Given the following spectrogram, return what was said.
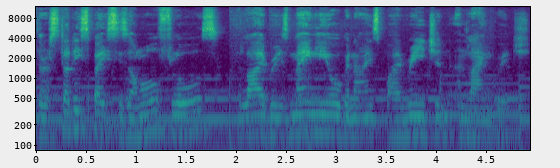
There are study spaces on all floors. The library is mainly organised by region and language.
